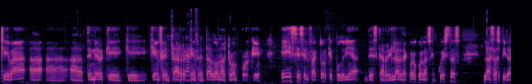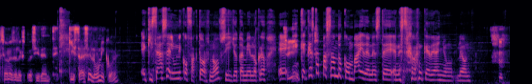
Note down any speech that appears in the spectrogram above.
que va a, tener que, enfrentar, que enfrentar Donald Trump, porque ese es el factor que podría descarrilar, de acuerdo con las encuestas, las aspiraciones del expresidente. Quizá es el único, ¿eh? eh quizás el único factor, ¿no? Sí, yo también lo creo. Eh, ¿qué, está pasando con Biden este, en este arranque de año, León?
